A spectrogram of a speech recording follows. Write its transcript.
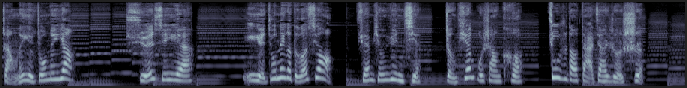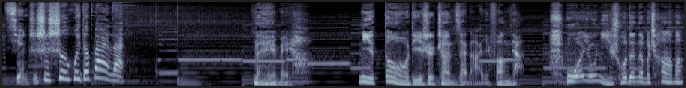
长得也就那样，学习也也就那个德行，全凭运气，整天不上课，就知道打架惹事，简直是社会的败类。”妹妹啊，你到底是站在哪一方的？我有你说的那么差吗？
